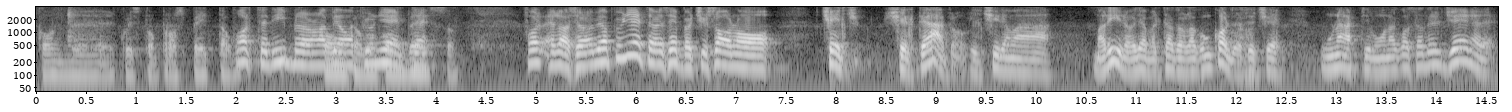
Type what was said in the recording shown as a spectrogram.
con eh, questo prospetto. Forse di Ibra non abbiamo più niente. For, eh no, se non abbiamo più niente, per esempio ci sono, c'è il teatro, il cinema marino, vediamo il teatro della Concordia, no. se c'è un attimo una cosa del genere.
